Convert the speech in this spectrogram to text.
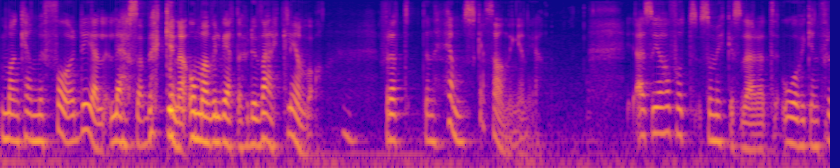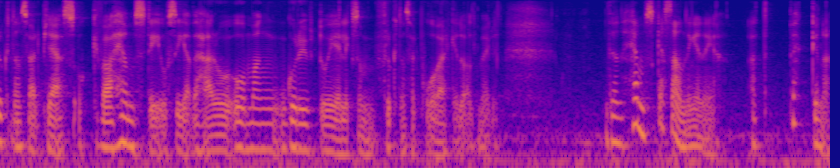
man kan med fördel läsa böckerna om man vill veta hur det verkligen var. Mm. För att den hemska sanningen är Alltså jag har fått så mycket sådär att åh vilken fruktansvärd pjäs och vad hemskt det är att se det här och, och man går ut och är liksom fruktansvärt påverkad och allt möjligt. Den hemska sanningen är att böckerna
